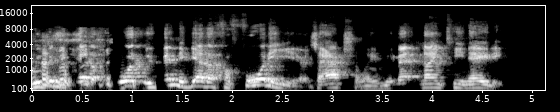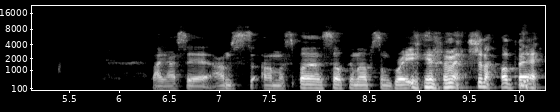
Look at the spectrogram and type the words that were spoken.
we've been together. For, we've been together for forty years. Actually, we met in nineteen eighty like I said, I'm I'm a sponge soaking up some great information on that.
